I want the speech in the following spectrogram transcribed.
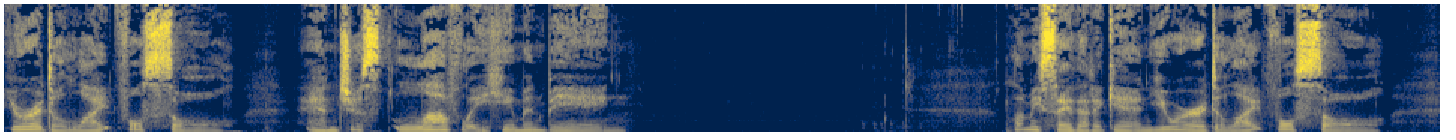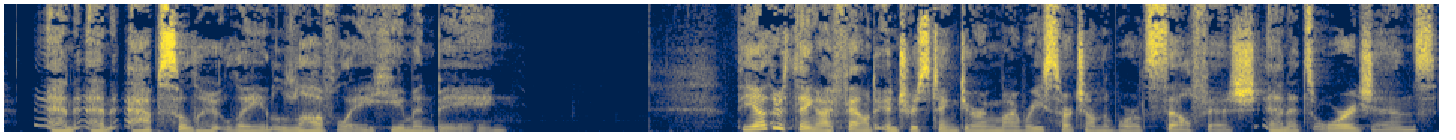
You're a delightful soul and just lovely human being. Let me say that again. You are a delightful soul and an absolutely lovely human being. The other thing I found interesting during my research on the word selfish and its origins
